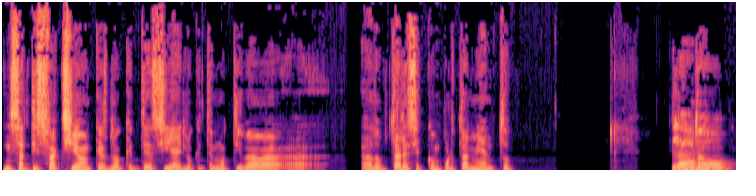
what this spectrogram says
insatisfacción, que es lo que te hacía y lo que te motivaba a, adoptar ese comportamiento. Claro.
